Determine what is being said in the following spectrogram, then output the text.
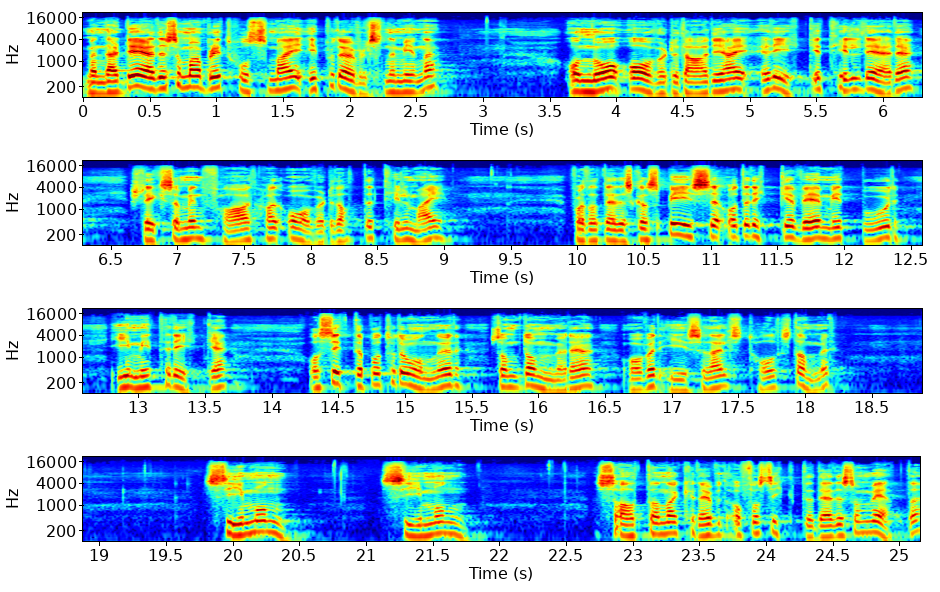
Men det er dere som har blitt hos meg i prøvelsene mine, og nå overdrar jeg riket til dere, slik som min far har overdratt det til meg, for at dere skal spise og drikke ved mitt bord i mitt rike, og sitte på troner som dommere over Israels tolv stammer. Simon, Simon, Satan har krevd å få sikte dere som hvete.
